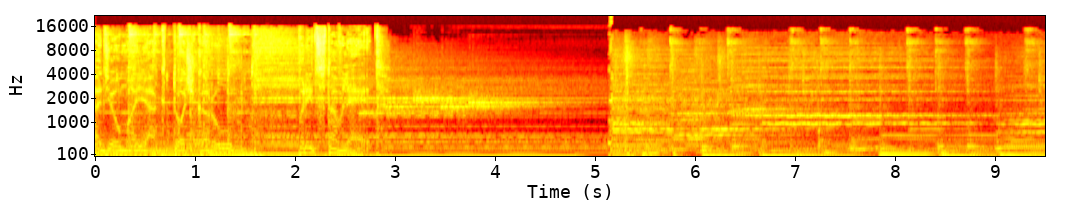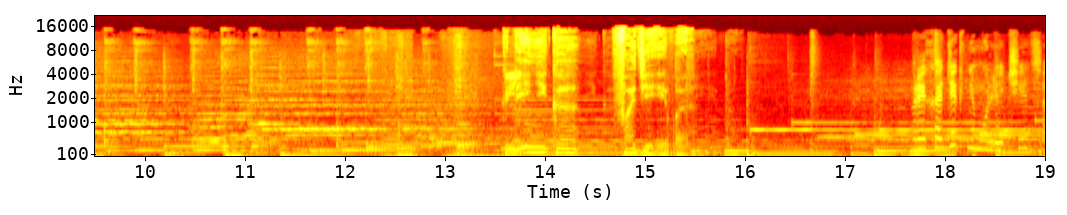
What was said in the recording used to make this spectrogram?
Радиомаяк.ру представляет. Клиника Фадеева. Приходи к нему лечиться.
